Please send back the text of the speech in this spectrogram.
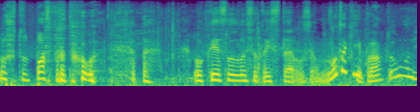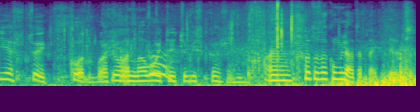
Ну що тут паспорту окислилося та й стерлося. Ну такий, прав. То вон є ж цей код, он та. наводь і тобі скаже. А що то за акумулятор, дай подивлюся.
